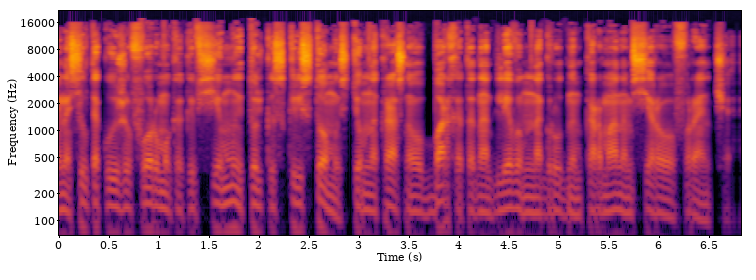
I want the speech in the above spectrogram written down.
и носил такую же форму, как и все мы, только с крестом из темно-красного бархата над левым нагрудным карманом серого френча.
